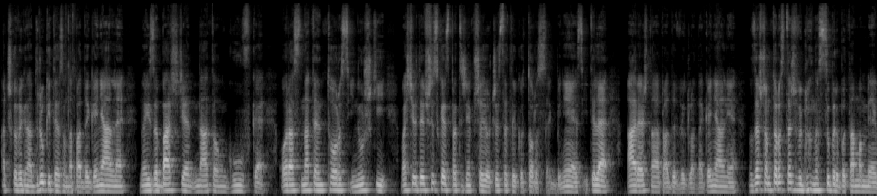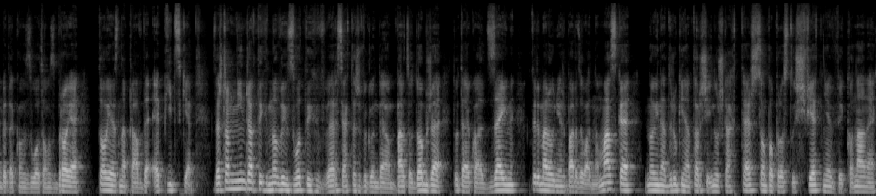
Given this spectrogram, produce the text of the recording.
aczkolwiek na druki te są naprawdę genialne. No i zobaczcie na tą główkę oraz na ten tors i nóżki. Właściwie tutaj wszystko jest praktycznie przeźroczyste, tylko tors jakby nie jest i tyle, a reszta naprawdę wygląda genialnie. No zresztą Tors też wygląda super, bo tam mamy jakby taką złotą zbroję. To jest naprawdę epickie. Zresztą ninja w tych nowych złotych wersjach też wyglądają bardzo dobrze. Tutaj akurat Zane, który ma również bardzo ładną maskę. No i na drugi, na torsie i nóżkach też są po prostu świetnie wykonane.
